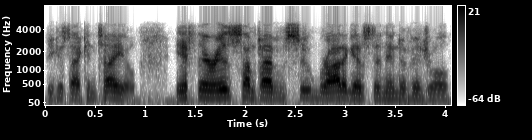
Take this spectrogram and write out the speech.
Because I can tell you, if there is some type of suit brought against an individual,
